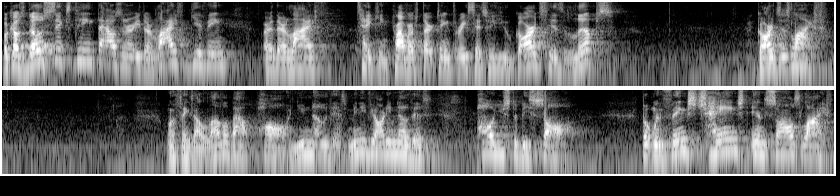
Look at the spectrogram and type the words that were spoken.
Because those 16,000 are either life giving or they're life taking. Proverbs 13 3 says, He who guards his lips guards his life. One of the things I love about Paul, and you know this, many of you already know this, Paul used to be Saul. But when things changed in Saul's life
